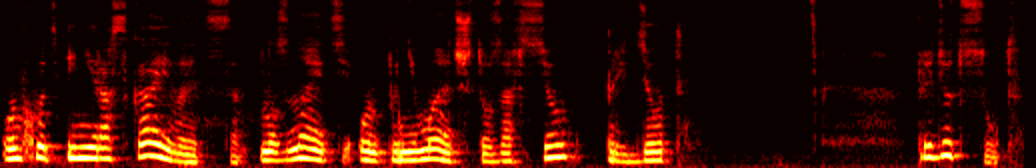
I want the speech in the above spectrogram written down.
он хоть и не раскаивается, но, знаете, он понимает, что за все придет, придет суд.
